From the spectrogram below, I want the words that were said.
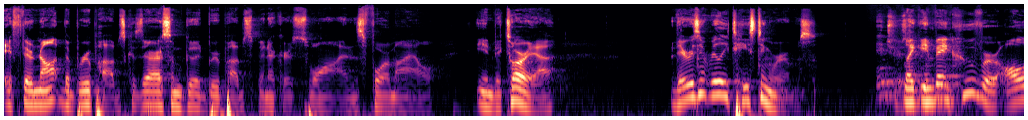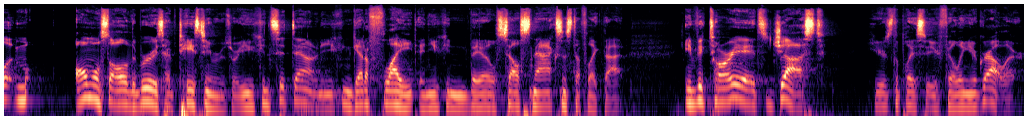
if they're not the brew pubs, because there are some good brew pubs, Spinnakers, Swans, Four Mile in Victoria, there isn't really tasting rooms. Interesting. Like in Vancouver, all almost all of the breweries have tasting rooms where you can sit down and you can get a flight and you can they'll sell snacks and stuff like that. In Victoria, it's just here's the place that you're filling your growler.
